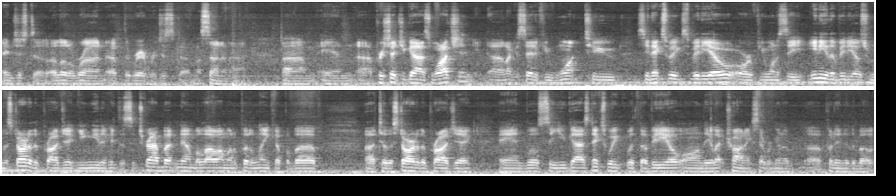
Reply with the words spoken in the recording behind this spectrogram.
and just a, a, little run up the river, just uh, my son and I. Um, and uh, appreciate you guys watching. Uh, like I said, if you want to see next week's video or if you want to see any of the videos from the start of the project, you can either hit the subscribe button down below. I'm going to put a link up above uh, to the start of the project. And we'll see you guys next week with a video on the electronics that we're going to uh, put into the boat.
